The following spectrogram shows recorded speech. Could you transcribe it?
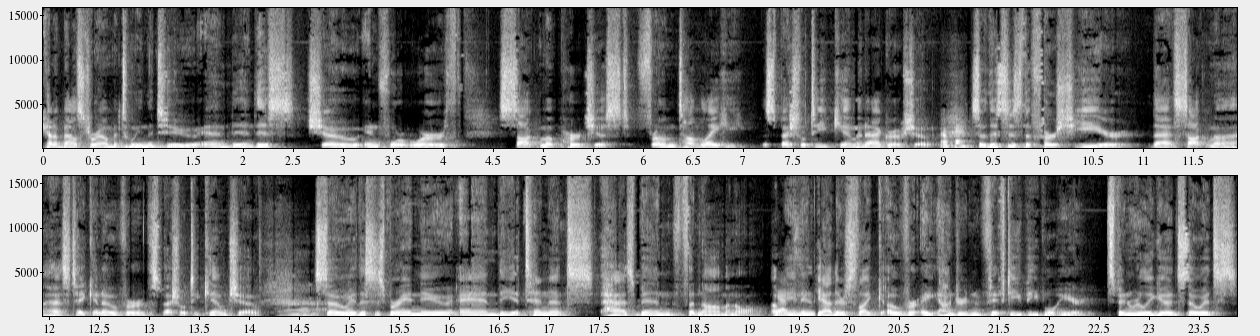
kind of bounced around between the two. And then this show in Fort Worth, SOCMA purchased from Tom Leahy, the specialty chem and agro show. Okay. So this is the first year that SOCMA has taken over the specialty chem show. Ah, so okay. this is brand new and the attendance has been phenomenal. I yes. mean, yeah, there's like over 850 people here. It's been really good. So it's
